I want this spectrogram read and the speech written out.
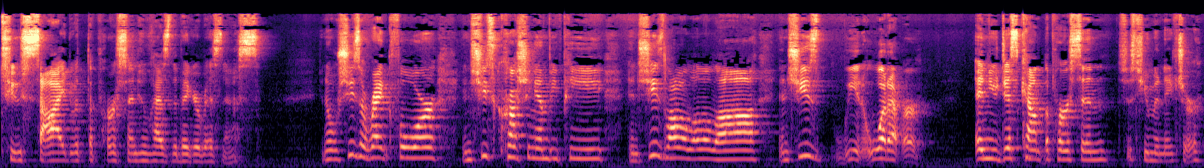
to side with the person who has the bigger business. You know, she's a rank four and she's crushing MVP and she's la la la la la and she's, you know, whatever. And you discount the person, it's just human nature,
